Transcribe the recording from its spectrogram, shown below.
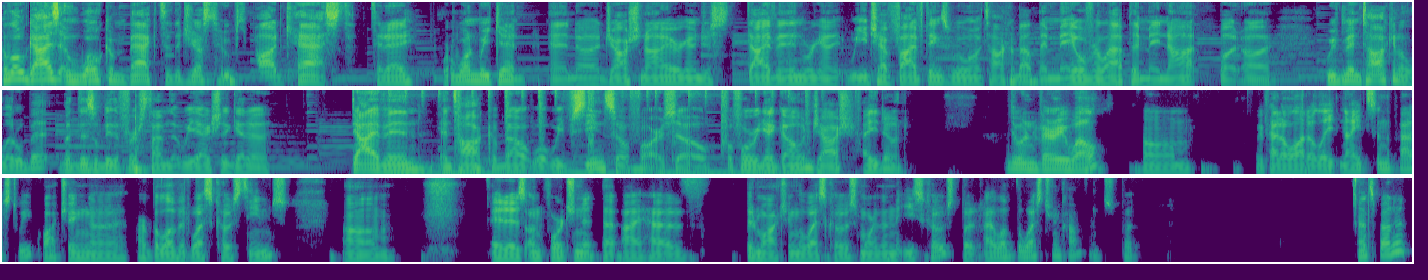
Hello, guys, and welcome back to the Just Hoops podcast. Today, we're one week in, and uh, Josh and I are gonna just dive in. We're gonna we each have five things we want to talk about. They may overlap, they may not, but uh, we've been talking a little bit. But this will be the first time that we actually get to dive in and talk about what we've seen so far. So before we get going, Josh, how you doing? Doing very well. Um, we've had a lot of late nights in the past week watching uh, our beloved West Coast teams. Um, it is unfortunate that I have been watching the West Coast more than the East Coast, but I love the Western Conference. But that's about it.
